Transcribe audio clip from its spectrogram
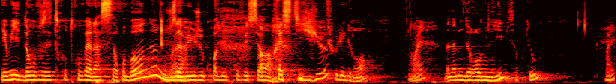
Et oui, donc vous êtes retrouvée à la Sorbonne. Vous avez eu, je crois, des professeurs oh, prestigieux. Tous les grands. Ouais. Madame de Romilly, surtout. Ouais.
